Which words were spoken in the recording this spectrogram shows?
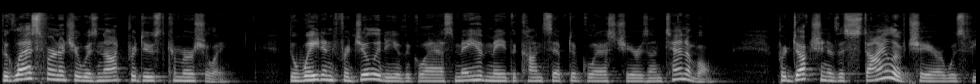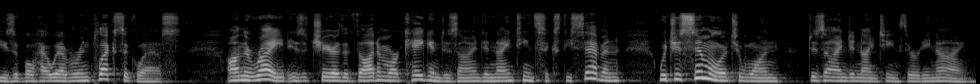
The glass furniture was not produced commercially. The weight and fragility of the glass may have made the concept of glass chairs untenable. Production of the style of chair was feasible, however, in plexiglass. On the right is a chair that Vladimir Kagan designed in 1967, which is similar to one designed in 1939.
